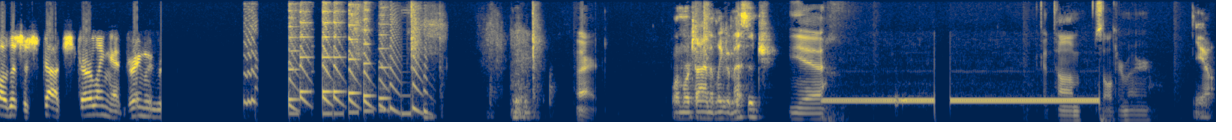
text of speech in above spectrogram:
Hello, this is Scott Sterling at Dreaming. All right. One more time and leave a message. Yeah. Got Tom Saltermeyer. Yeah.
